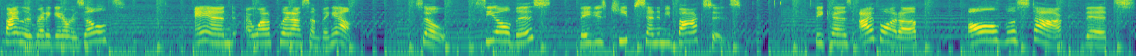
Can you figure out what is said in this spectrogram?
finally ready to get a result. And I want to point out something else. So, see all this? They just keep sending me boxes. Because I bought up all the stock that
